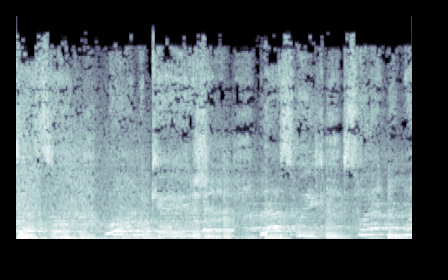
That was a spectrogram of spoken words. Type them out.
Just on one occasion, last week, sweating.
